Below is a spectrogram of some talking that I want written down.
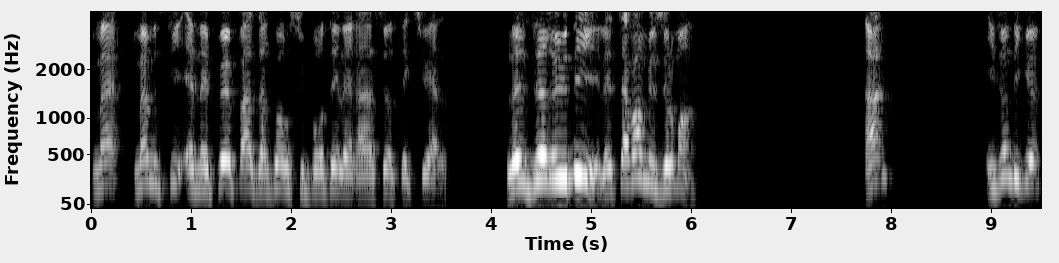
même, même si elle ne peut pas encore supporter les relations sexuelles. Les érudits, les savants musulmans, hein, ils ont dit que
